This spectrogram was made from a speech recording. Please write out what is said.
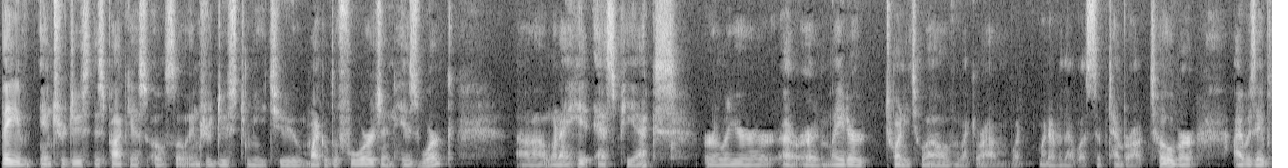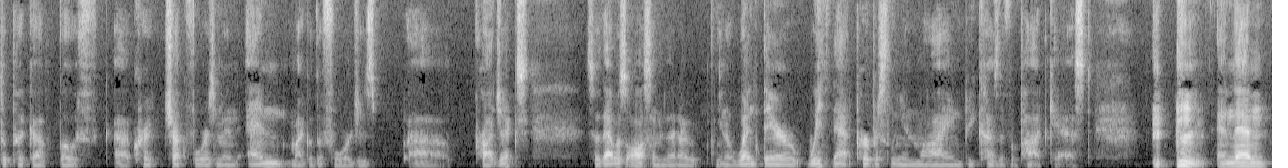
They've introduced this podcast, also introduced me to Michael DeForge and his work. Uh, when I hit SPX, earlier uh, or later 2012, like around what, whatever that was, September, October, I was able to pick up both uh, Chuck Forsman and Michael DeForge's uh, projects. So that was awesome that I you know went there with that purposely in mind because of a podcast. and then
